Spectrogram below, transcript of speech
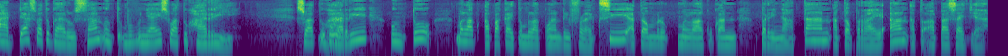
ada suatu keharusan untuk mempunyai suatu hari suatu iya. hari untuk melak apakah itu melakukan refleksi atau melakukan peringatan atau perayaan atau apa saja.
